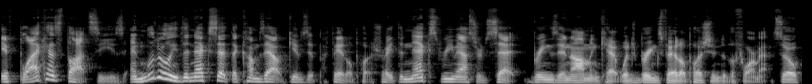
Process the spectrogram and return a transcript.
if Black has Thoughtseize, and literally the next set that comes out gives it Fatal Push, right? The next remastered set brings in Amonkhet, which brings Fatal Push into the format. So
